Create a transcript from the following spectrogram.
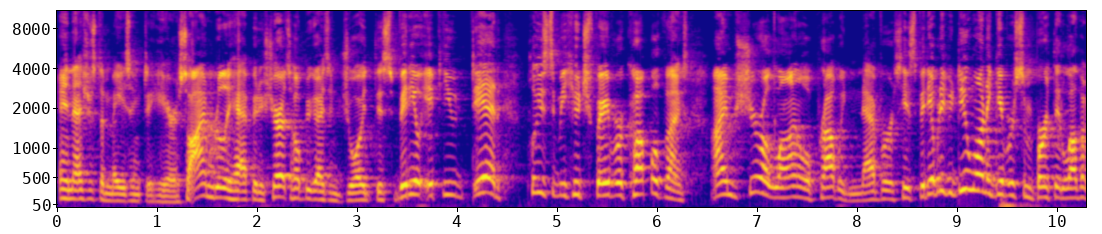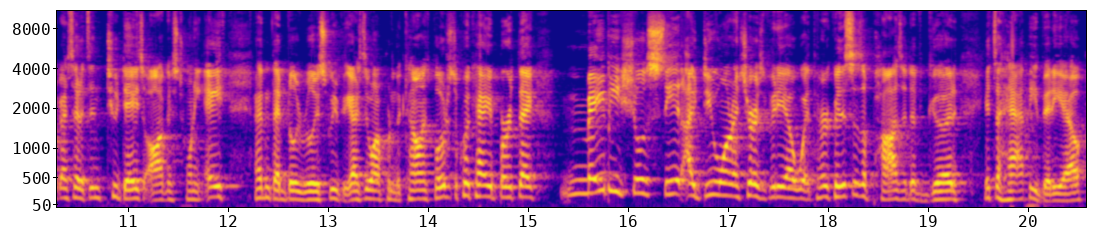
and that's just amazing to hear. So I'm really happy to share it, so I hope you guys enjoyed this video. If you did, please do me a huge favor, a couple things. I'm sure Alana will probably never see this video, but if you do want to give her some birthday love, like I said, it's in two days, August 28th. I think that'd be really, really sweet if you guys do want to put in the comments below just a quick happy birthday. Maybe she'll see it. I do want to share this video with her because this is a positive, good, it's a happy video,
